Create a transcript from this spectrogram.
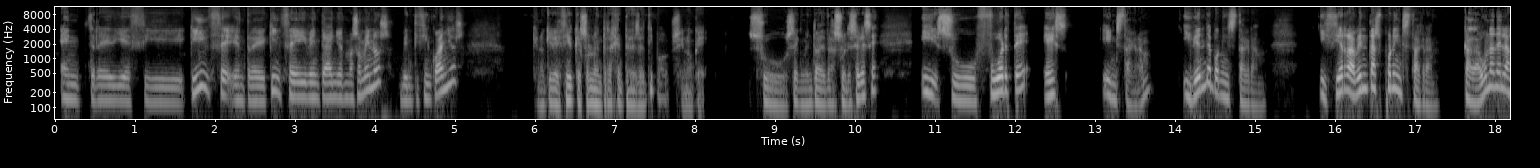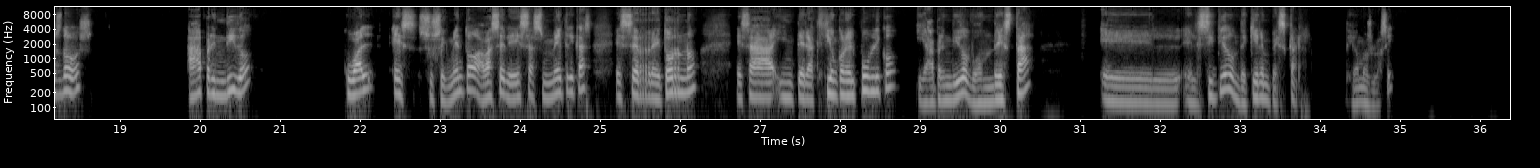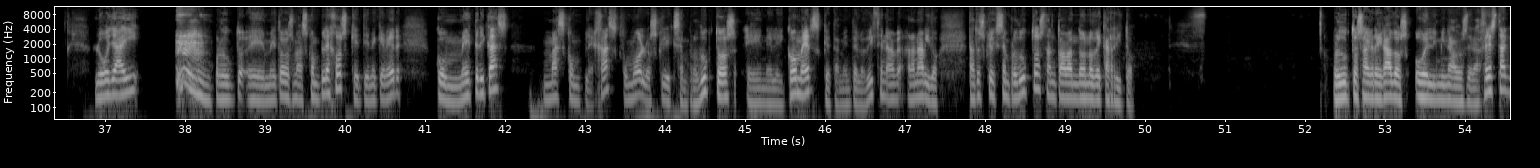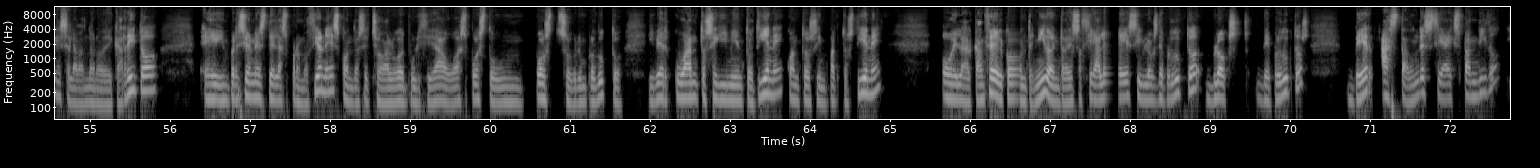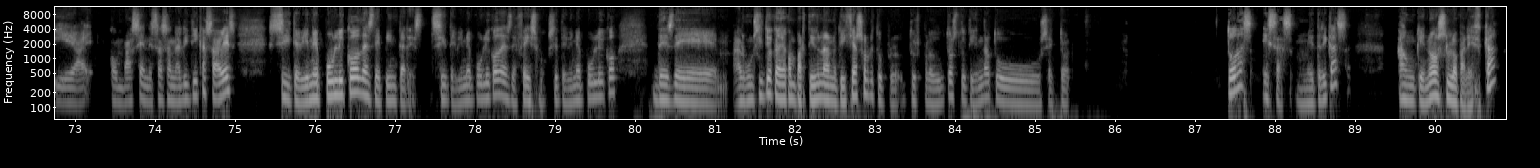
Entre 10 y 15 entre 15 y 20 años más o menos 25 años que no quiere decir que solo entre gente de ese tipo sino que su segmento de edad suele ser ese y su fuerte es Instagram y vende por Instagram y cierra ventas por Instagram cada una de las dos ha aprendido cuál es su segmento a base de esas métricas, ese retorno, esa interacción con el público y ha aprendido dónde está el, sitio donde quieren pescar, digámoslo así. Luego ya hay eh, métodos más complejos que tienen que ver con métricas más complejas, como los clics en productos en el e-commerce, que también te lo dicen, han habido tantos clics en productos, tanto abandono de carrito. Productos agregados o eliminados de la cesta, que es el abandono de carrito, eh, impresiones de las promociones, cuando has hecho algo de publicidad o has puesto un post sobre un producto y ver cuánto seguimiento tiene, cuántos impactos tiene, o el alcance del contenido en redes sociales y blogs de blogs de productos, ver hasta dónde se ha expandido y eh, con base en esas analíticas sabes si te viene público desde Pinterest, si te viene público desde Facebook, si te viene público desde algún sitio que haya compartido una noticia sobre tus productos, tu tienda, tu sector. Todas esas métricas, aunque no os lo parezca,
